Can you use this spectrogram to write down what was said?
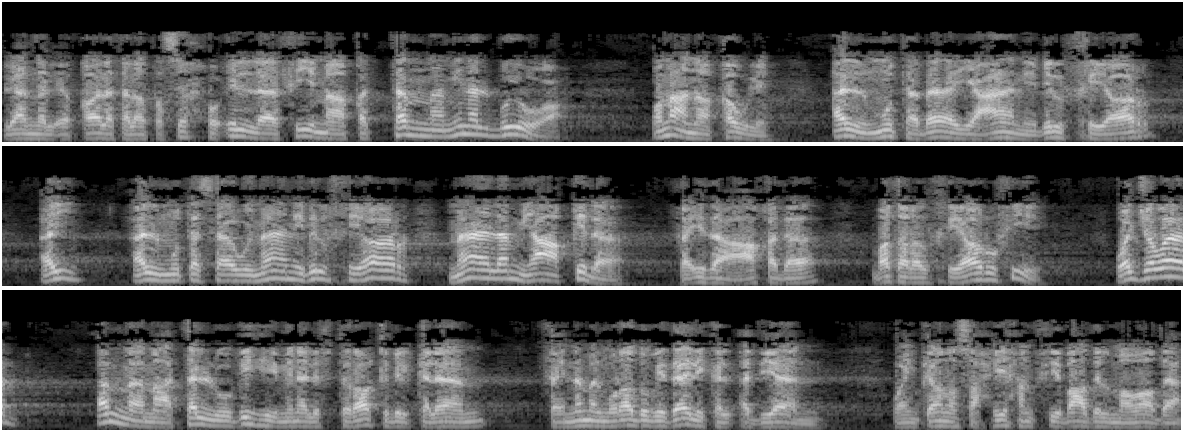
لأن الإقالة لا تصح إلا فيما قد تم من البيوع. ومعنى قوله المتبايعان بالخيار أي المتساومان بالخيار ما لم يعقدا فإذا عقدا بطل الخيار فيه. والجواب أما ما اعتلوا به من الافتراق بالكلام فإنما المراد بذلك الأديان. وإن كان صحيحا في بعض المواضع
